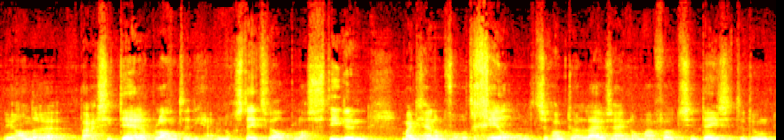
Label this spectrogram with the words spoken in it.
Die andere parasitaire planten die hebben nog steeds wel plastiden, maar die zijn dan bijvoorbeeld geel, omdat ze gewoon te lui zijn om aan fotosynthese te doen.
